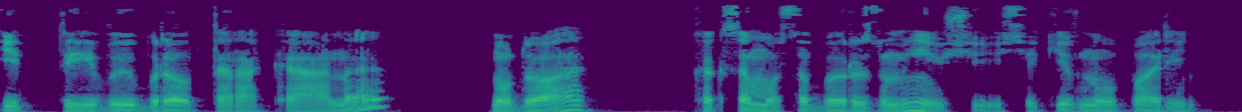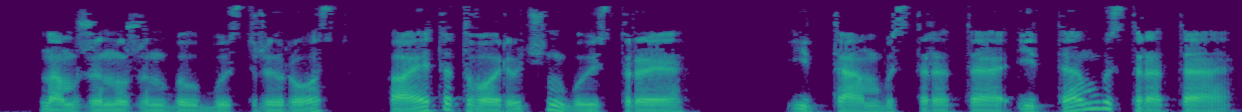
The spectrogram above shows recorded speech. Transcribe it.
И ты выбрал таракана? Ну да, как само собой разумеющееся, кивнул парень. Нам же нужен был быстрый рост, а эта тварь очень быстрая. И там быстрота, и там быстрота.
